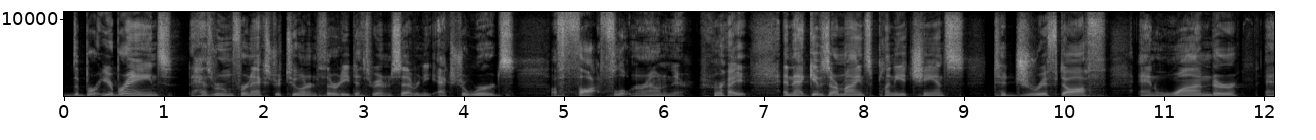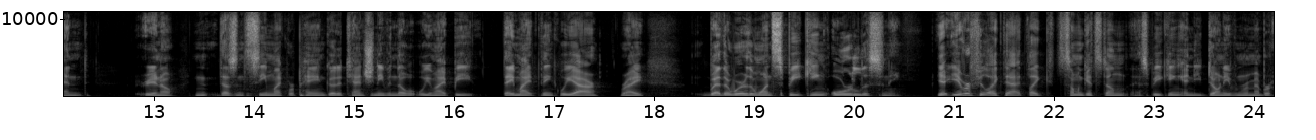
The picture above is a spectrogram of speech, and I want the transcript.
the your brains has room for an extra 230 to 370 extra words of thought floating around in there, right? And that gives our minds plenty of chance to drift off and wander and you know, doesn't seem like we're paying good attention even though we might be they might think we are, right? Whether we're the one speaking or listening. You ever feel like that? Like someone gets done speaking and you don't even remember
